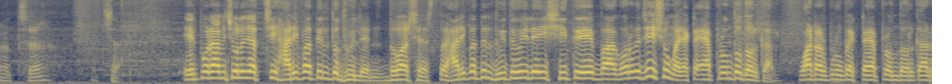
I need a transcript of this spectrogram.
আচ্ছা। আচ্ছা। এরপরে আমি চলে যাচ্ছি হাড়ি পাতিল তো ধুইলেন ধোয়া শেষ। তো হাড়ি পাতিল ধুইতে হইলে এই শীতে বা গরমে যেই সময় একটা অ্যাপ্রন তো দরকার। ওয়াটারপ্রুফ একটা অ্যাপ্রন দরকার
